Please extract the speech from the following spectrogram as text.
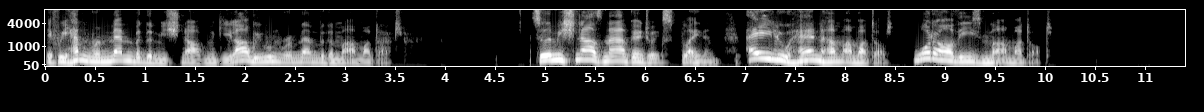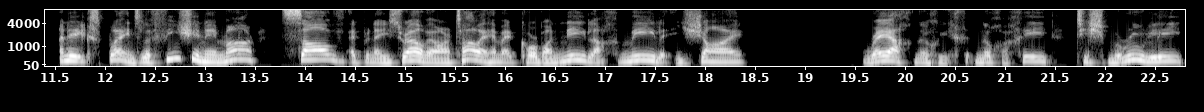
if we hadn't remembered the Mishnah of Megillah, we wouldn't remember the Ma'amadot. So the Mishnah is now going to explain them. Eilu hen ha'mamadot. What are these ma'amadot? And it explains, Lefishin emar sav et b'nei Yisrael ve'marta lehem et korbani lachmi le'ishai reach nochachi tishmeru li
